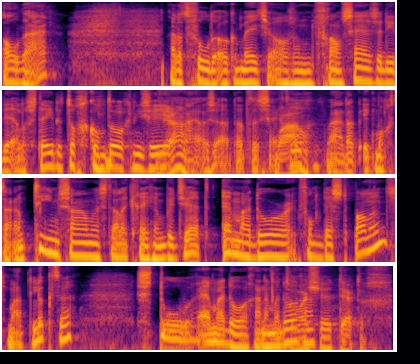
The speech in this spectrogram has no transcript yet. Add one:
Al daar. Nou, dat voelde ook een beetje als een Française die de elf steden toch komt organiseren. Ja. Nou, dat is echt wow. Maar dat, ik mocht daar een team samenstellen. Ik kreeg een budget en maar door. Ik vond het best spannend, maar het lukte. Stoer en maar doorgaan en maar doorgaan. Toen was je 30,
